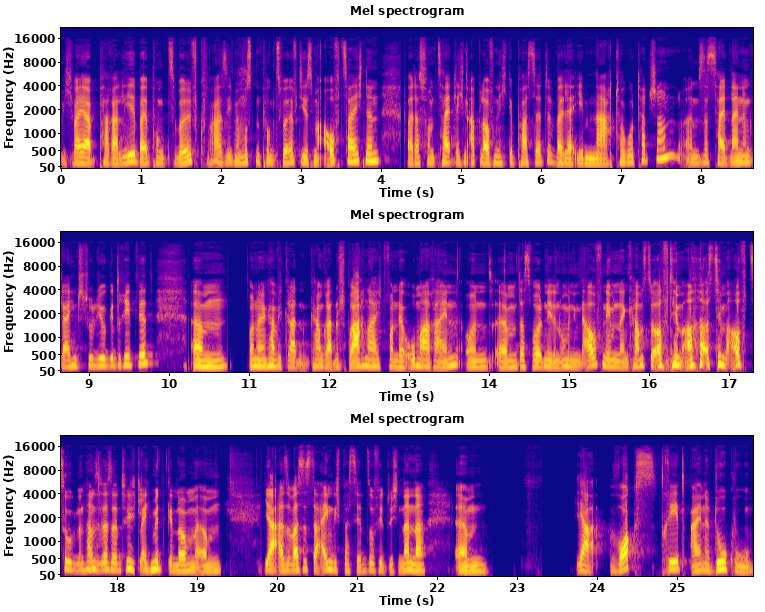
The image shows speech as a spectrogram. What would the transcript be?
ich war ja parallel bei Punkt 12 quasi. Wir mussten Punkt 12 dieses Mal aufzeichnen, weil das vom zeitlichen Ablauf nicht gepasst hätte, weil ja eben nach Togo Touchdown äh, das Sideline im gleichen Studio gedreht wird. Ähm, und dann kam, ich grad, kam gerade eine Sprachnachricht von der Oma rein und ähm, das wollten die dann unbedingt aufnehmen. Dann kamst du auf dem, Au- aus dem Aufzug, dann haben sie das natürlich gleich mitgenommen. Ähm, ja, also was ist da eigentlich passiert? So viel durcheinander. Ähm, ja, Vox dreht eine Doku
